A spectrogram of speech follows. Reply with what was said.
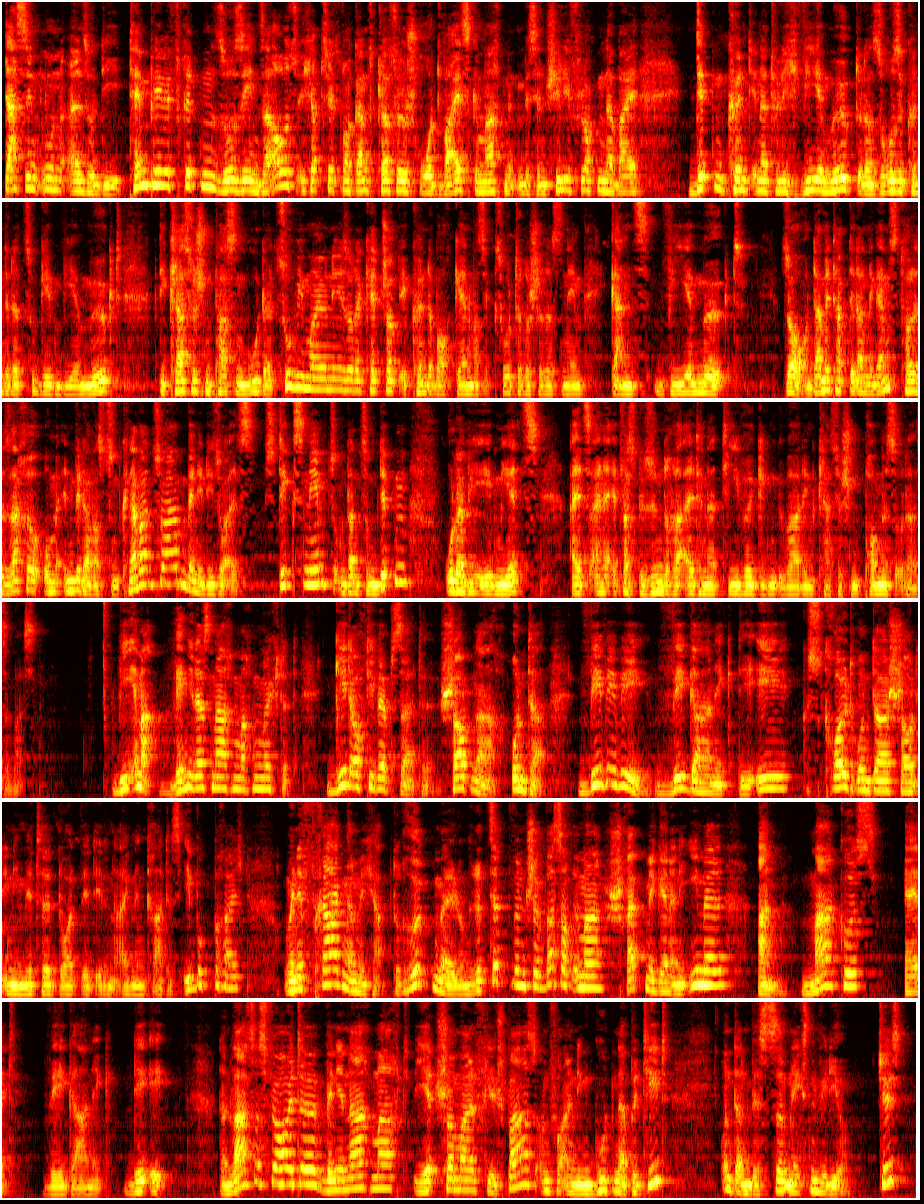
Das sind nun also die Tempeh-Fritten, so sehen sie aus. Ich habe es jetzt noch ganz klassisch rot-weiß gemacht mit ein bisschen Chiliflocken dabei. Dippen könnt ihr natürlich wie ihr mögt oder Soße könnt ihr dazugeben wie ihr mögt. Die klassischen passen gut dazu wie Mayonnaise oder Ketchup. Ihr könnt aber auch gerne was Exoterischeres nehmen, ganz wie ihr mögt. So, und damit habt ihr dann eine ganz tolle Sache, um entweder was zum Knabbern zu haben, wenn ihr die so als Sticks nehmt und dann zum Dippen, oder wie eben jetzt als eine etwas gesündere Alternative gegenüber den klassischen Pommes oder sowas. Wie immer, wenn ihr das nachmachen möchtet, geht auf die Webseite, schaut nach unter www.veganik.de, scrollt runter, schaut in die Mitte, dort seht ihr den eigenen gratis E-Book-Bereich. Und wenn ihr Fragen an mich habt, Rückmeldungen, Rezeptwünsche, was auch immer, schreibt mir gerne eine E-Mail an markus.veganik.de. Dann war's das für heute. Wenn ihr nachmacht, jetzt schon mal viel Spaß und vor allen Dingen guten Appetit. Und dann bis zum nächsten Video. Tschüss!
